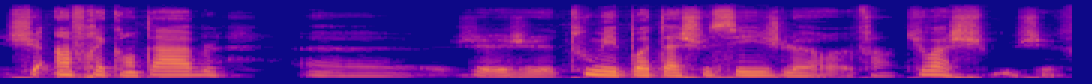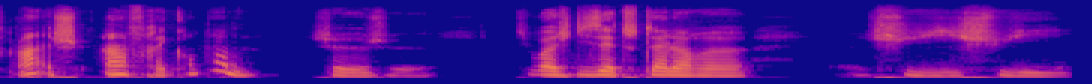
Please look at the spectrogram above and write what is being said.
je suis infréquentable. Euh, je, je, tous mes potes HEC, je leur, enfin, tu vois, je, suis- je, je suis infréquentable. Je, je, tu vois, je disais tout à l'heure, euh, je suis, je suis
